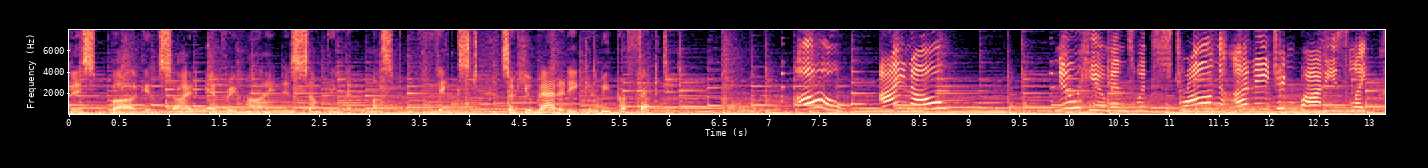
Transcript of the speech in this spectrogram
This bug inside every mind is something that must be fixed so humanity can be perfected. Oh, I know! New humans with strong, unaging bodies like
